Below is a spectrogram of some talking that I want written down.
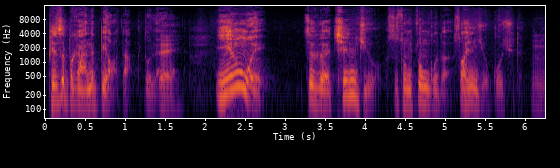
平时不敢的表达都来了对。因为这个清酒是从中国的绍兴酒过去的，嗯，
